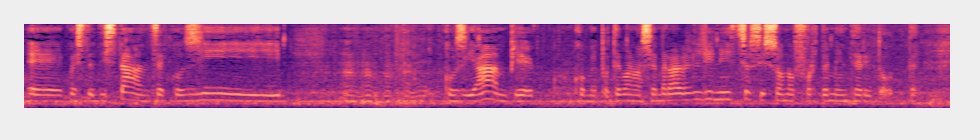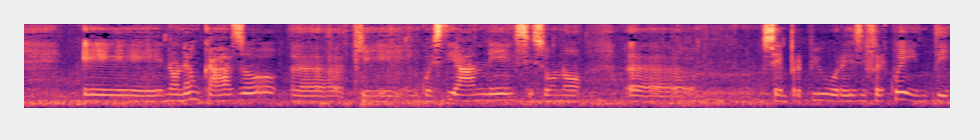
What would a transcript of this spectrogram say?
eh, queste distanze così, mm, così ampie come potevano sembrare all'inizio si sono fortemente ridotte. E non è un caso eh, che in questi anni si sono eh, sempre più resi frequenti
